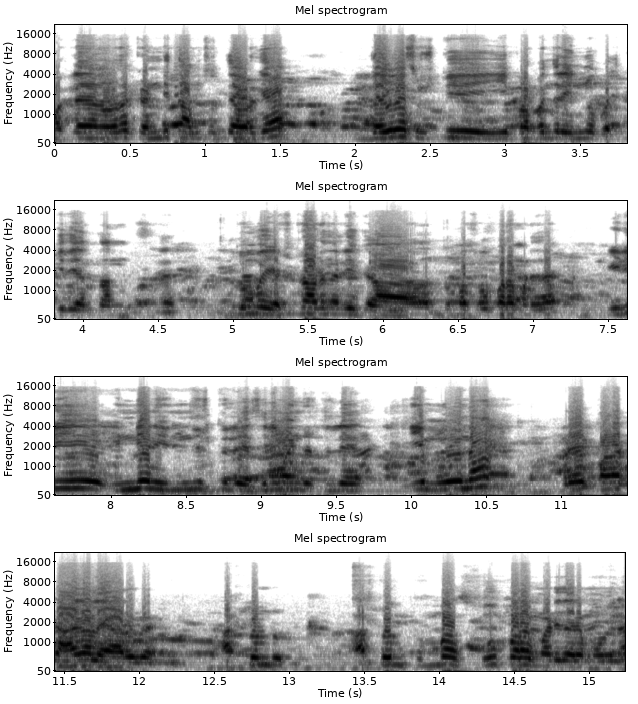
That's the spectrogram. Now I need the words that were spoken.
ಮಕ್ಕಳೇನ ನೋಡಿದ್ರೆ ಖಂಡಿತ ಅನ್ಸುತ್ತೆ ಅವ್ರಿಗೆ. ದೈವ ಸೃಷ್ಟಿ ಈ ಪ್ರಪಂಚದಲ್ಲಿ ಇನ್ನೂ ಬದುಕಿದೆ ಅಂತ ಅನ್ಸುತ್ತೆ. ತುಂಬಾ ಎಕ್ಸ್ಟ್ರಾರ್ಡಿನರಿ ತುಂಬಾ ಸೂಪರ್ ಮಾಡಿದೆ ಇಡೀ ಇಂಡಿಯನ್ ಇಂಡಸ್ಟ್ರಿಲಿ ಸಿನಿಮಾ ಇಂಡಸ್ಟ್ರಿಲಿ ಈ ಮೂವಿನ ಬ್ರೇಕ್ ಮಾಡಕ್ ಆಗಲ್ಲ ಯಾರು. ಅಷ್ಟೊಂದು ಅಷ್ಟೊಂದು ತುಂಬಾ ಸೂಪರ್ ಆಗಿ ಮಾಡಿದ್ದಾರೆ ಮೂವಿನ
